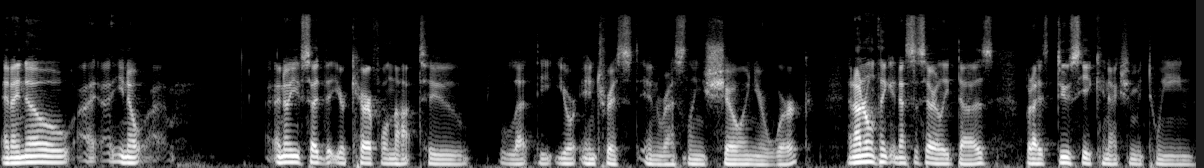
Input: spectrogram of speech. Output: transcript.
and I know I, you know I know you've said that you're careful not to let the your interest in wrestling show in your work, and I don't think it necessarily does, but I do see a connection between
